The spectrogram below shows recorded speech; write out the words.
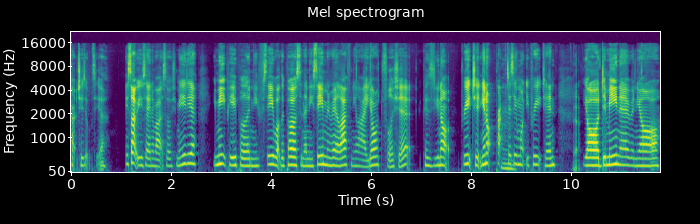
catches up to you. It's like what you're saying about social media. You meet people and you see what they post, and then you see them in real life, and you're like, you're full of shit because you're not preaching, you're not practicing what you're preaching. Yeah. Your demeanor and your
